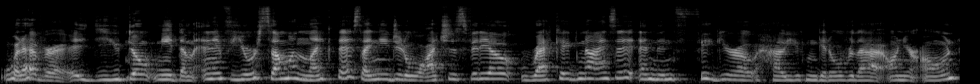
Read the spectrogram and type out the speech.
whatever. You don't need them. And if you're someone like this, I need you to watch this video, recognize it, and then figure out how you can get over that on your own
